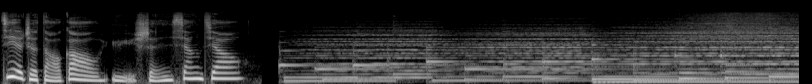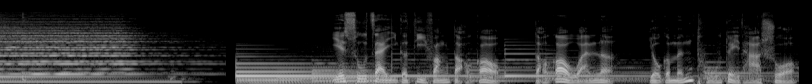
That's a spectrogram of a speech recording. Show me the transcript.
借着祷告与神相交。耶稣在一个地方祷告，祷告完了，有个门徒对他说：“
